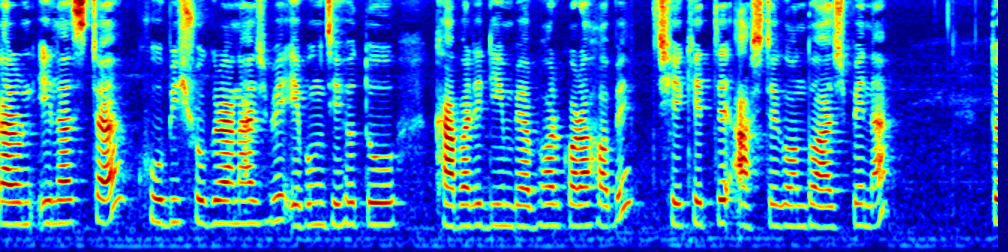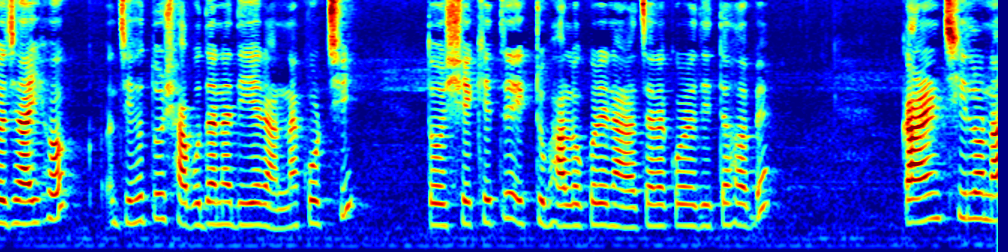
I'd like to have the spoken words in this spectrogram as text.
কারণ এলাচটা খুবই সুগ্রান আসবে এবং যেহেতু খাবারে ডিম ব্যবহার করা হবে, সেক্ষেত্রে আষ্টে গন্ধ আসবে না। তো যাই হোক, যেহেতু সাবুদানা দিয়ে রান্না করছি, তো সেক্ষেত্রে একটু ভালো করে নাড়াচাড়া করে দিতে হবে। কারেন্ট ছিল না,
